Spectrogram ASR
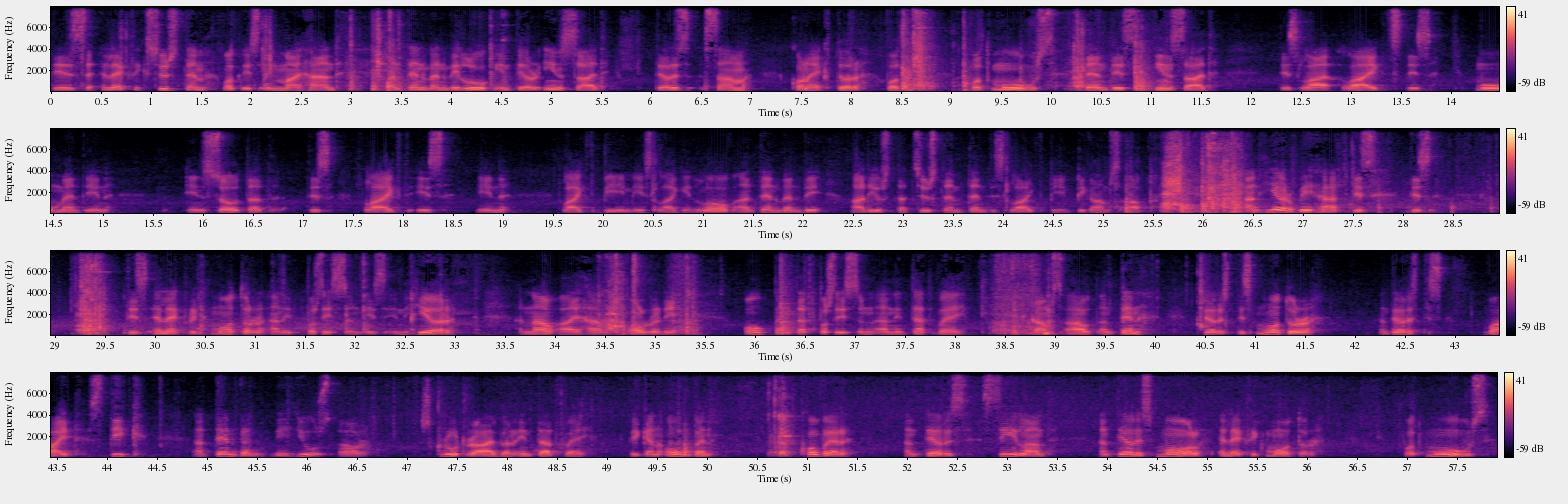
this electric system what is in my hand. And then when we look into the inside there is some connector what what moves then this inside this li lights this movement in in so that this light is in light beam is like in low and then when we adjust that system then this light beam becomes up and here we have this this this electric motor and its position is in here. And now I have already opened that position and in that way it comes out. And then there is this motor and there is this white stick. And then when we use our screwdriver in that way we can open that cover and there is sealant and there is small electric motor. What moves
